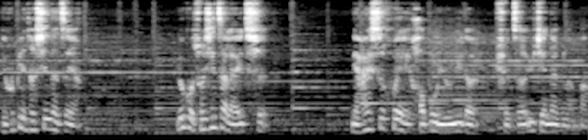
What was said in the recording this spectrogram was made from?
你会变成现在这样，如果重新再来一次，你还是会毫不犹豫的选择遇见那个人吧。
